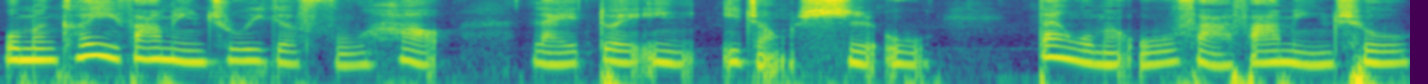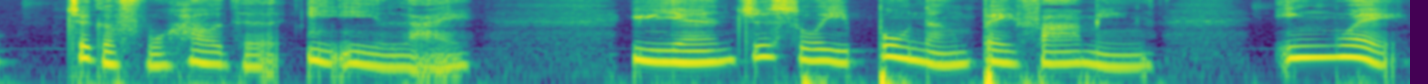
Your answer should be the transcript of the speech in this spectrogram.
我们可以发明出一个符号来对应一种事物，但我们无法发明出这个符号的意义来。语言之所以不能被发明，因为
